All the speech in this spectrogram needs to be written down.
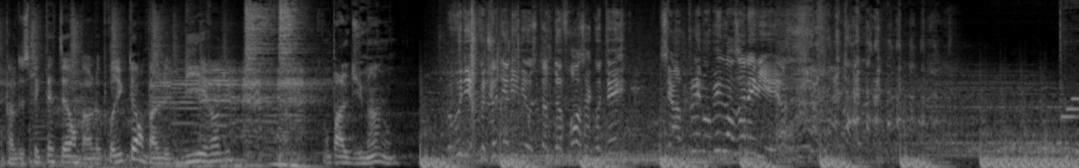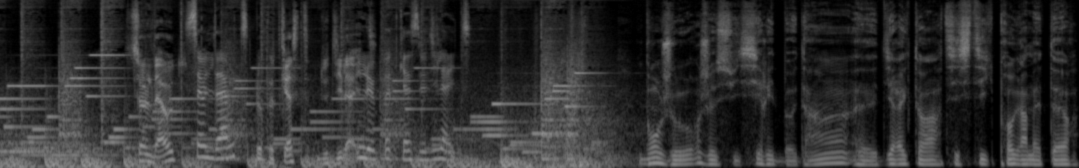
on parle de spectateur, on parle de producteur, on parle de billets vendus. On parle d'humain, non? Je peux vous dire que Johnny Hallyday au Stade de France à côté, c'est un Playmobil dans un évier. Hein. Sold Out, Sold Out, le podcast de Delight. le podcast de Delight. Bonjour, je suis Cyril Baudin, euh, directeur artistique, programmateur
